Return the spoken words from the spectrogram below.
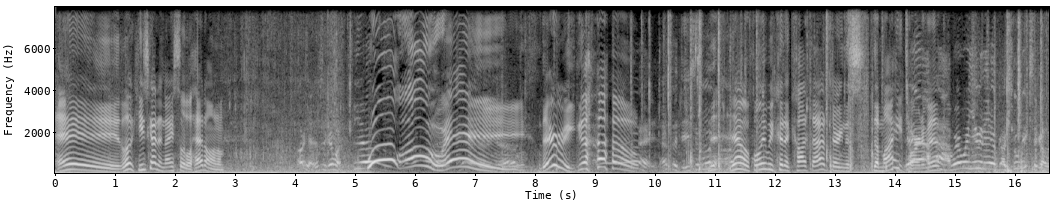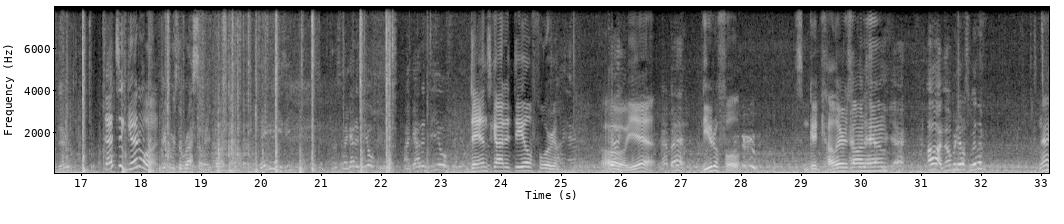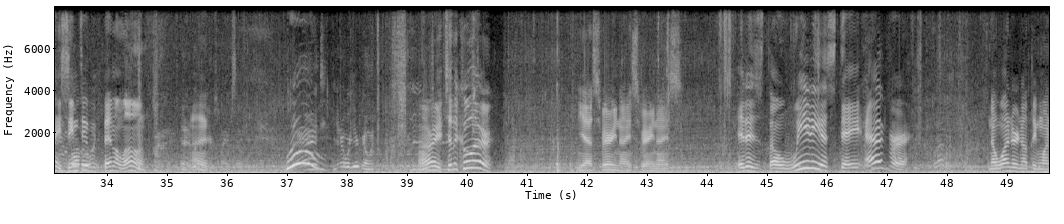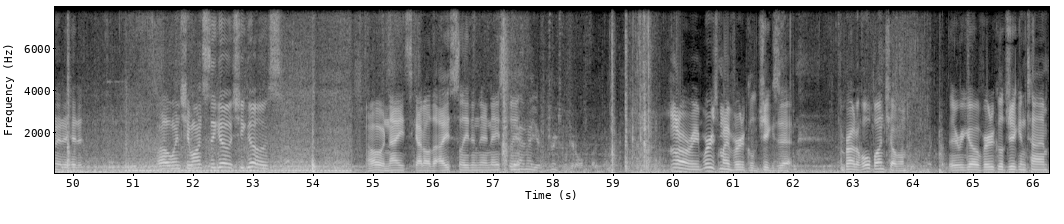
Hey, look, he's got a nice little head on him. Oh yeah, this is a good one. Yeah. Woo! Oh, hey! There we go. That's a decent one. Now, if only we could have caught that during this the Mahi tournament. Where were you there uh, two weeks ago, dude? That's a good one. Here comes the wrestling part. Take it easy. Listen, I got a deal for you. I got a deal for you. Dan's got a deal for you. Oh yeah, Not bad. beautiful. Some good colors on Happy have him. you, Yeah. Oh, nobody else with him? No, he seemed to have been alone. Yeah, Aye. here's by himself. Woo! You know where you're going. All right, to the cooler. Yes, very nice, very nice. It is the weediest day ever. No wonder nothing wanted to hit it. Well, when she wants to go, she goes. Oh, nice. Got all the ice laid in there nicely. Yeah, now your drinks will get all fucked up. All right, where's my vertical jigs at? I brought a whole bunch of them. There we go, vertical jigging time.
